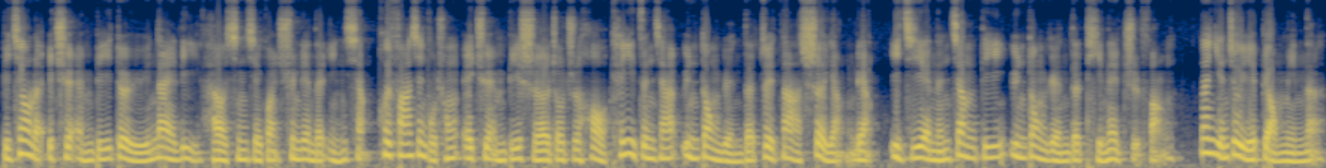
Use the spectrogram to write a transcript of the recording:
比较了 HMB 对于耐力还有心血管训练的影响，会发现补充 HMB 十二周之后，可以增加运动员的最大摄氧量，以及也能降低运动员的体内脂肪。那研究也表明了，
